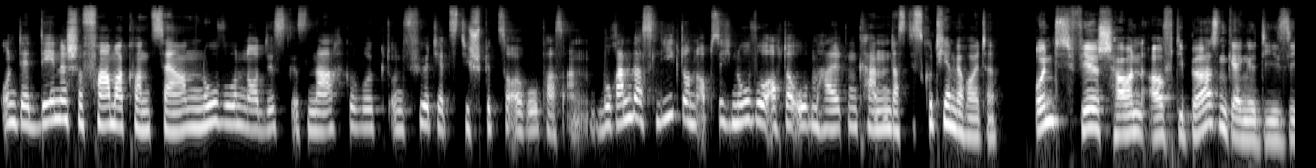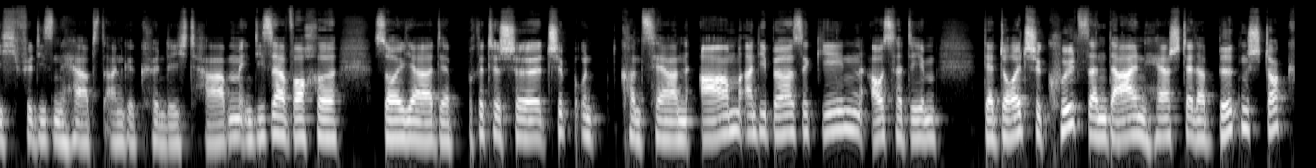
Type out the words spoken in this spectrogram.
und der dänische Pharmakonzern Novo Nordisk ist nachgerückt und führt jetzt die Spitze Europas an. Woran das liegt und ob sich Novo auch da oben halten kann, das diskutieren wir heute. Und wir schauen auf die Börsengänge, die sich für diesen Herbst angekündigt haben. In dieser Woche soll ja der britische Chip- und Konzern ARM an die Börse gehen. Außerdem der deutsche Kultsandalenhersteller Birkenstock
